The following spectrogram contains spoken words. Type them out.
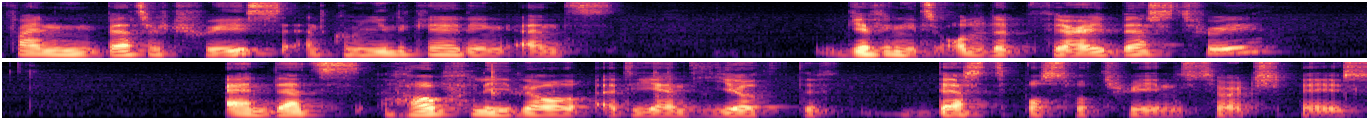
finding better trees and communicating and giving each other the very best tree. And that hopefully will at the end yield the best possible tree in the search space.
